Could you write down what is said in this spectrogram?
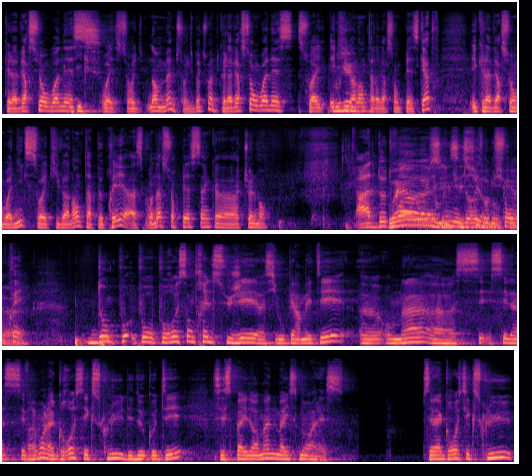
que la version One S, ouais, sur, non même sur Xbox One, que la version One S soit équivalente à la version PS4 et que la version One X soit équivalente à peu près à ce qu'on a sur PS5 actuellement. À 2-3 lignes de résolution près. Donc pour, recentrer le sujet, euh, si vous permettez, euh, on a euh, c'est vraiment la grosse exclue des deux côtés, c'est Spider-Man Miles Morales. C'est la grosse exclue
